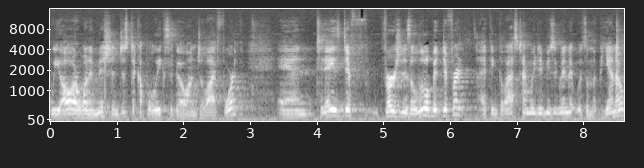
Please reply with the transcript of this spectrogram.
We All Are One in Mission, just a couple weeks ago on July 4th. And today's version is a little bit different. I think the last time we did Music Minute was on the piano.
